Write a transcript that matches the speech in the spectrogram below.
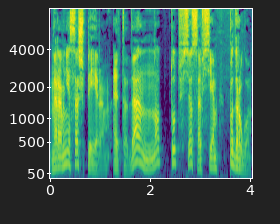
Наравне со Шпеером, это да, но тут все совсем по-другому.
